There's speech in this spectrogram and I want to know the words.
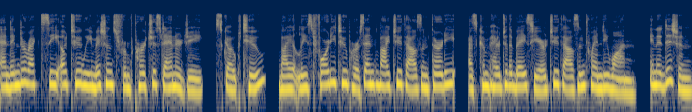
and indirect CO2 emissions from purchased energy, Scope 2, by at least 42% by 2030, as compared to the base year 2021. In addition,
